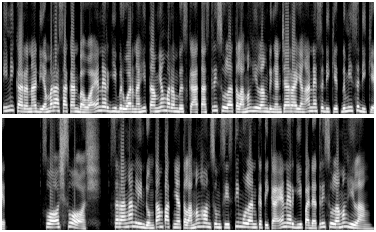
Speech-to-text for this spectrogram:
Ini karena dia merasakan bahwa energi berwarna hitam yang merembes ke atas Trisula telah menghilang dengan cara yang aneh sedikit demi sedikit. Swoosh swoosh. Serangan lindung tampaknya telah mengkonsumsi stimulan ketika energi pada Trisula menghilang.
